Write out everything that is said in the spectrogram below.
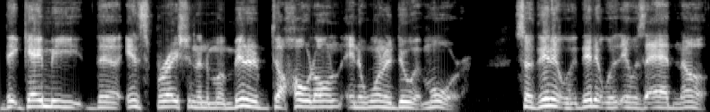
that gave me the inspiration and the momentum to hold on and to want to do it more. So then it then it was it was adding up.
